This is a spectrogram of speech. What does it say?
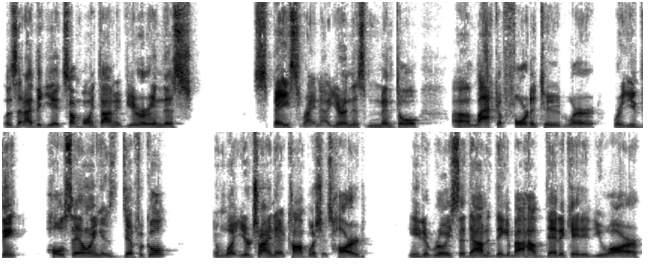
Listen, I think you at some point in time, if you're in this space right now, you're in this mental uh, lack of fortitude where where you think wholesaling is difficult and what you're trying to accomplish is hard. You need to really sit down and think about how dedicated you are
